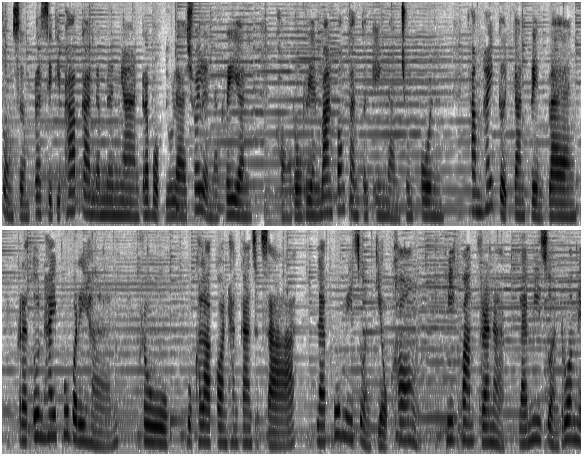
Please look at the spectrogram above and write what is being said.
ส่งเสริมประสิทธิภาพการดำเนินงานระบบดูแลช่วยเหลือนักเรียน ของโรงเรียนบ้านป้องกันตนเองด่านชุมพลทำให้เกิดการเปลี่ยนแปลง กระตุ้นให้ผู้บริหาร ครู บุคลากรทางการศึกษา และผู้มีส่วนเกี่ยวข้อง มีความตระหนักและมีส่วนร่วมใน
